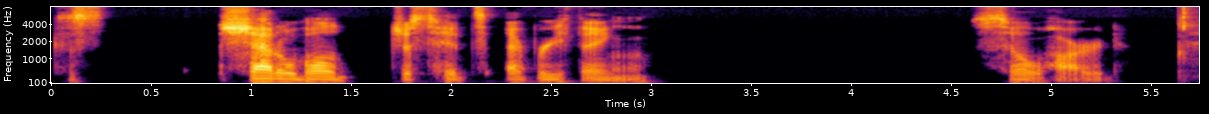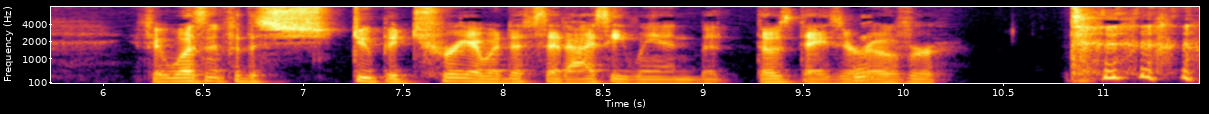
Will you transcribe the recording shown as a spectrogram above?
because Shadow Ball just hits everything so hard. If it wasn't for the stupid tree, I would have said Icy Wind, but those days are Mm. over.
